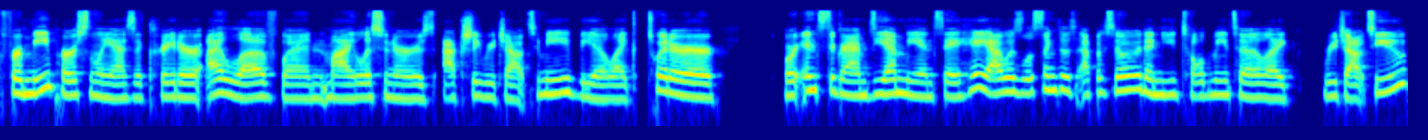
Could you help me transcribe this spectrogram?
for me personally, as a creator, I love when my listeners actually reach out to me via like Twitter or Instagram, DM me and say, Hey, I was listening to this episode and you told me to like reach out to you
